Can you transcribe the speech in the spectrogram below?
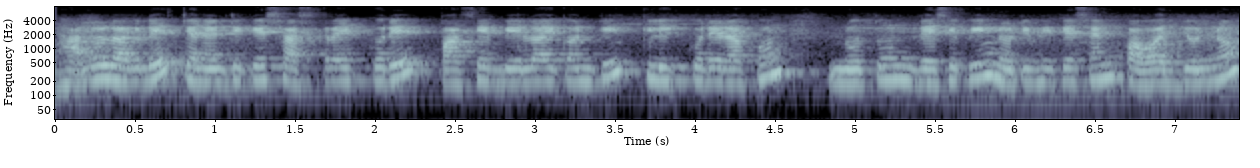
ভালো লাগলে চ্যানেলটিকে সাবস্ক্রাইব করে পাশে বেল আইকনটি ক্লিক করে রাখুন। নতুন রেসিপির নোটিফিকেশান পাওয়ার জন্য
